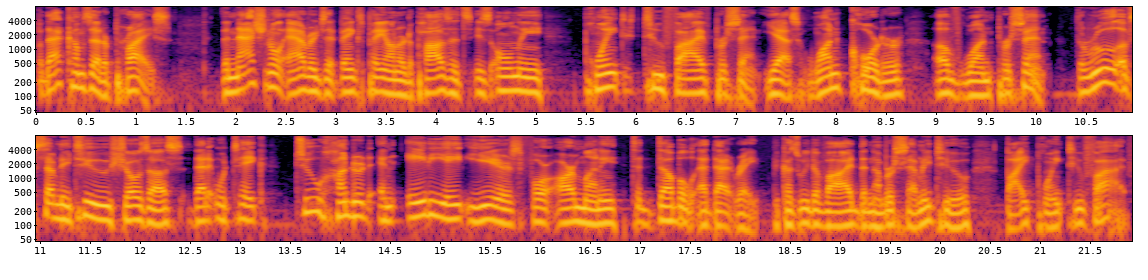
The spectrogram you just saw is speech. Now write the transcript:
But that comes at a price. The national average that banks pay on our deposits is only 0.25%. Yes, one quarter of 1%. The rule of 72 shows us that it would take 288 years for our money to double at that rate because we divide the number 72 by 0.25.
